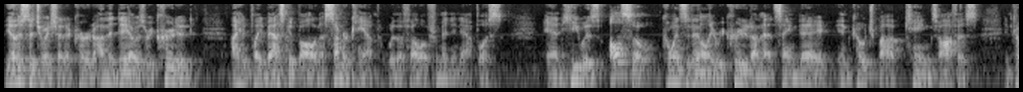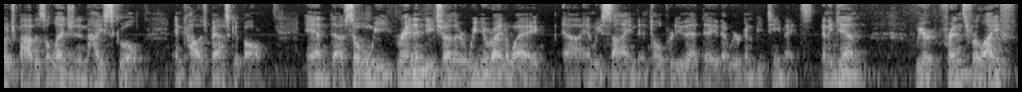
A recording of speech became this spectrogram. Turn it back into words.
The other situation that occurred on the day I was recruited, I had played basketball in a summer camp with a fellow from Indianapolis. And he was also coincidentally recruited on that same day in Coach Bob King's office. And Coach Bob is a legend in high school and college basketball. And uh, so when we ran into each other, we knew right away, uh, and we signed and told Purdue that day that we were going to be teammates. And again, we are friends for life.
